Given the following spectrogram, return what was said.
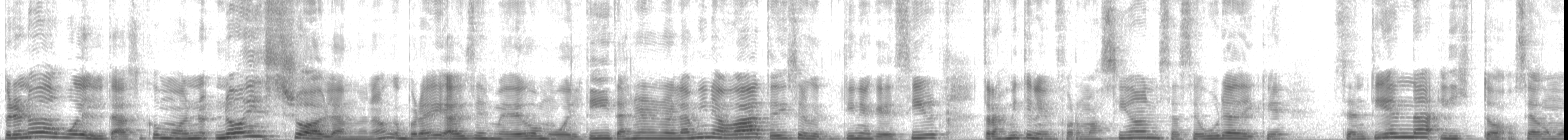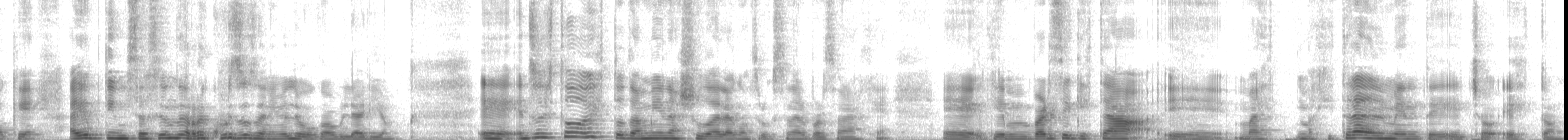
pero no da vueltas, es como, no, es yo hablando, ¿no? Que por ahí a veces me doy como vueltitas, no, no, no, la mina va, te dice lo que tiene que decir, transmite la información, se asegura de que se entienda, listo, o sea, como que hay optimización de recursos a nivel de vocabulario. Eh, entonces todo esto también ayuda a la construcción del personaje. Eh, que me parece que está eh, magistralmente hecho esto.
